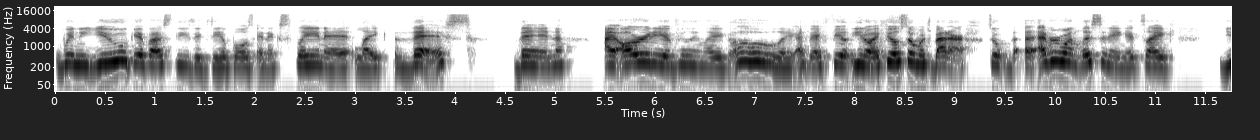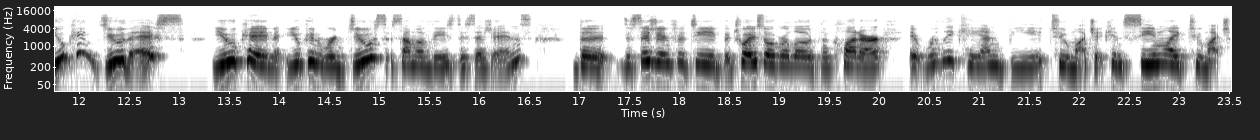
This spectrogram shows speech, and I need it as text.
when you give us these examples and explain it like this, then I already am feeling like, oh, like I, I feel, you know, I feel so much better. So uh, everyone listening, it's like, you can do this. You can, you can reduce some of these decisions the decision fatigue, the choice overload, the clutter, it really can be too much. It can seem like too much.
